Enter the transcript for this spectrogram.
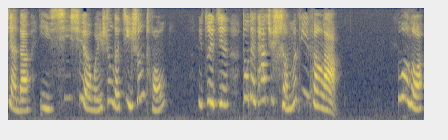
险的以吸血为生的寄生虫。你最近都带它去什么地方了？乐乐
